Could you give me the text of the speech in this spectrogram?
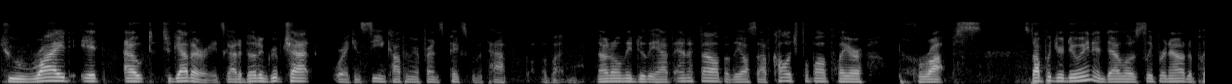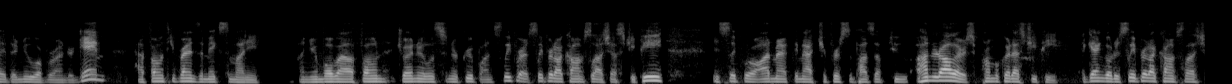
to ride it out together. It's got a built-in group chat where I can see and copy my friends' picks with a tap of a button. Not only do they have NFL, but they also have college football player props. Stop what you're doing and download Sleeper now to play their new over under game. Have fun with your friends and make some money on your mobile phone. Join our listener group on Sleeper at sleeper.com slash SGP. And Sleeper will automatically match your first deposit up to $100. Promo code SGP. Again, go to sleeper.com slash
